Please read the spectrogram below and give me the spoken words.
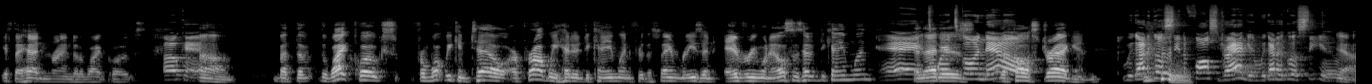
if they hadn't run into the white cloaks. Okay. Um, but the the white cloaks, from what we can tell, are probably headed to Caemlyn for the same reason everyone else is headed to Caemlyn, hey, and that is going the down. false dragon. We got to go see the false dragon. We got to go see him. Yeah.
